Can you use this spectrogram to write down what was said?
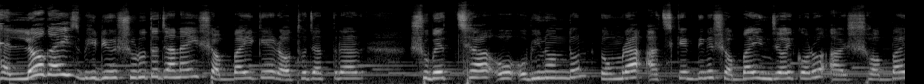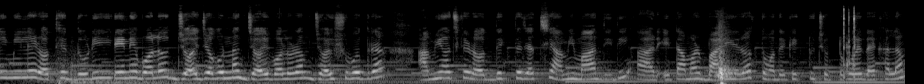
হ্যালো গাইস ভিডিওর শুরুতে জানাই। সবাইকে রথযাত্রার শুভেচ্ছা ও অভিনন্দন। তোমরা আজকের দিনে সবাই এনজয় করো আর সবাই মিলে রথের দড়ি টেনে বলো। জয় জগন্নাথ, জয় বলরাম, জয় সুভদ্রা। আমিও আজকে রথ দেখতে যাচ্ছি, আমি মা দিদি, আর এটা আমার বাড়ির রথ, তোমাদেরকে একটু ছোট্ট করে দেখালাম।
